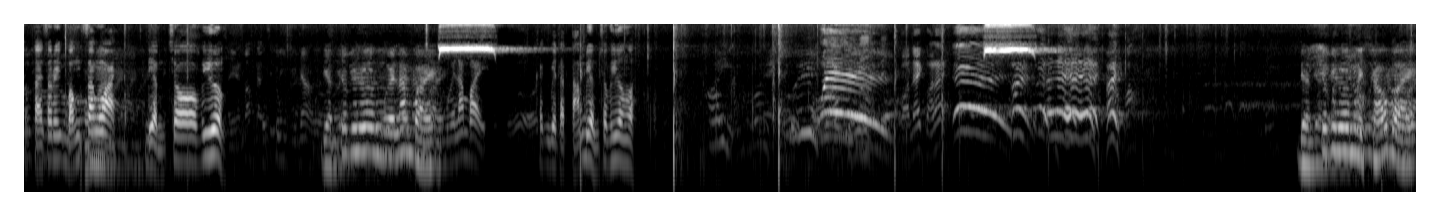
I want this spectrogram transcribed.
trọng tài xác định bóng ra ngoài điểm cho Vi Hương Điểm cho Phi Hương 15 7. 15 7 cách biệt là 8 điểm cho Vi Hương rồi Điểm cho Phi Hương 16 7.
